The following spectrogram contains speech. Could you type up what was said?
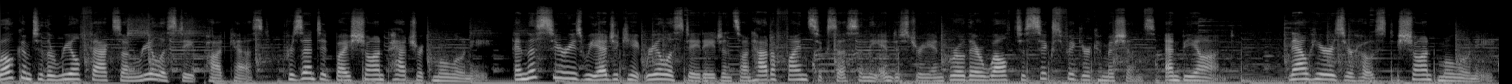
Welcome to the Real Facts on Real Estate podcast, presented by Sean Patrick Moloney. In this series, we educate real estate agents on how to find success in the industry and grow their wealth to six figure commissions and beyond. Now, here is your host, Sean Moloney.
